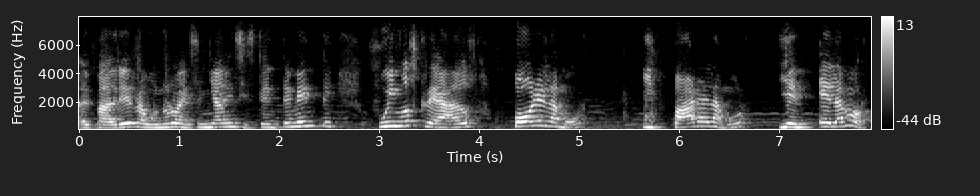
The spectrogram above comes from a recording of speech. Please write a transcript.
el Padre Raúl nos lo ha enseñado insistentemente, fuimos creados por el amor y para el amor y en el amor.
